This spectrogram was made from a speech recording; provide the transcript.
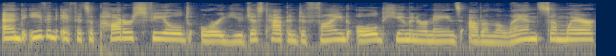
And even if it's a potter's field or you just happen to find old human remains out on the land somewhere,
